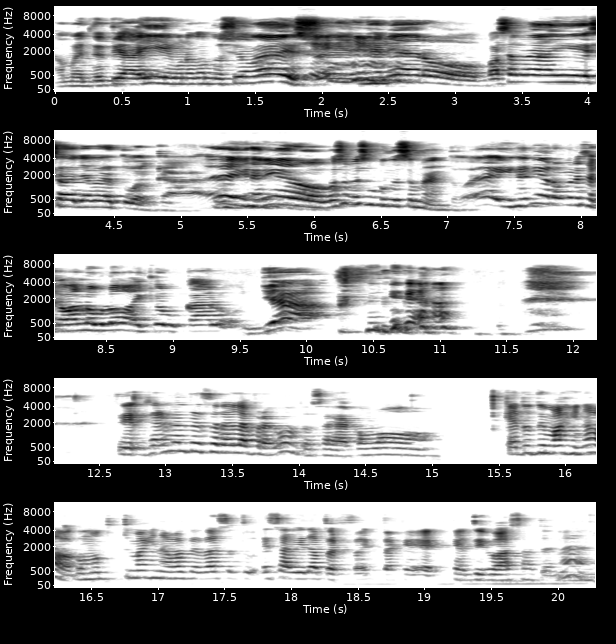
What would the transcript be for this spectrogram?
a meterte ahí en una conducción, ¡Ey, ingeniero! Pásame ahí esa llave de tuerca. ¡Ey, ingeniero! Pásame ese fondo de cemento. ¡Ey, ingeniero! Mira, se acaban los blogs, hay que buscarlo. ¡Ya! realmente esa era la pregunta. O sea, ¿cómo, ¿qué tú te imaginabas? ¿Cómo tú te imaginabas que iba a ser esa vida perfecta que, que tú ibas a tener?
